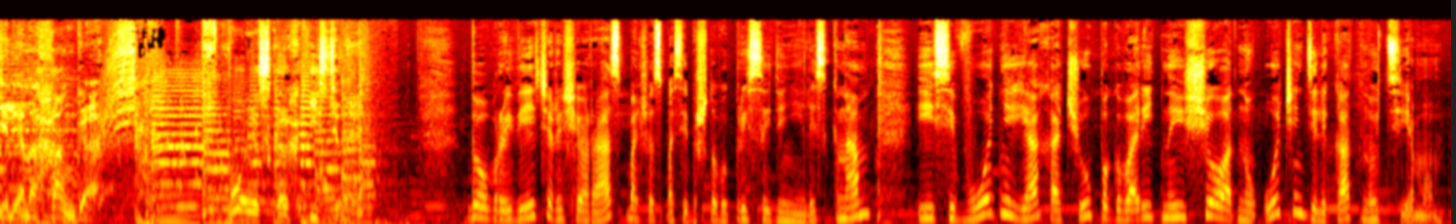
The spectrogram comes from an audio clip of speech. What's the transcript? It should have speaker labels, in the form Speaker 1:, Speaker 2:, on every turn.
Speaker 1: Елена Ханга. В поисках истины.
Speaker 2: Добрый вечер еще раз. Большое спасибо, что вы присоединились к нам. И сегодня я хочу поговорить на еще одну очень деликатную тему.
